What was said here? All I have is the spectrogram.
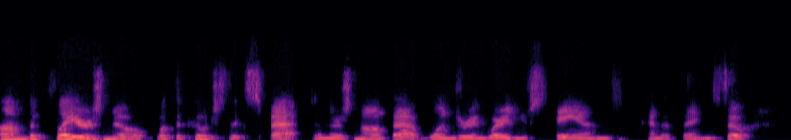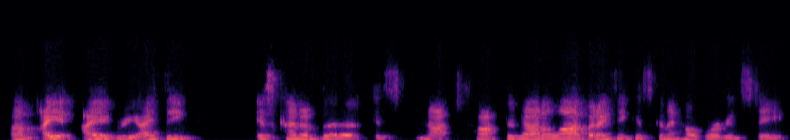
um, the players know what the coaches expect and there's not that wondering where you stand kind of thing so um, I, I agree i think it's kind of the it's not talked about a lot, but I think it's going to help Oregon State.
